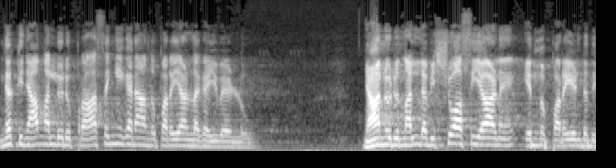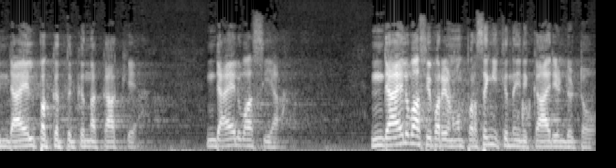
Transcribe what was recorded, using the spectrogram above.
നിങ്ങൾക്ക് ഞാൻ നല്ലൊരു പ്രാസംഗികനാന്ന് പറയാനുള്ള കൈവേള്ളൂ ഞാനൊരു നല്ല വിശ്വാസിയാണ് എന്ന് പറയേണ്ടത് എന്റെ അയൽപ്പക്കത്ത് നിൽക്കുന്ന കാക്കയാ. എന്റെ അയൽവാസിയാ. എന്റെ അയൽവാസി പറയണം "ഓൻ പ്രസംഗിക്കുന്നതിന് കാര്യം കേട്ടോ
